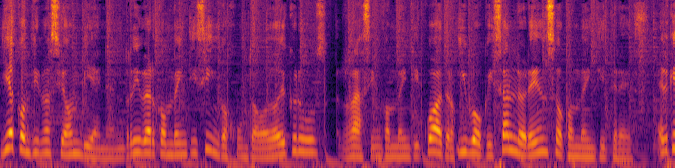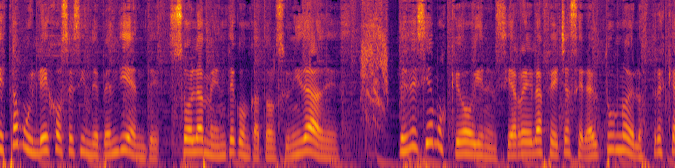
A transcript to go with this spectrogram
Y a continuación vienen River con 25 junto a Godoy Cruz, Racing con 24 y Boca y San Lorenzo con 23. El que está muy lejos es Independiente, solamente con 14 unidades. Les decíamos que hoy en el cierre de la fecha será el turno de los tres que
